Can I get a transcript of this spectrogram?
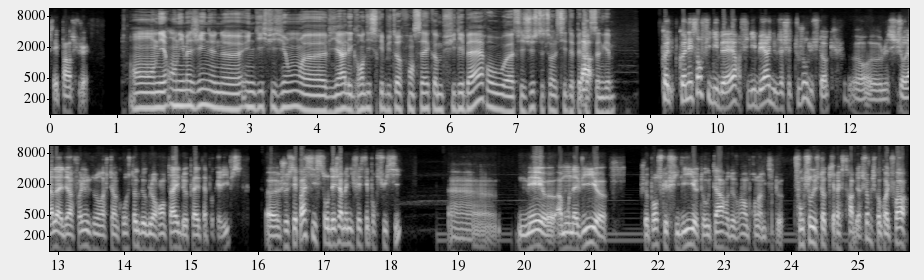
c'est pas un sujet. On, on imagine une, une diffusion euh, via les grands distributeurs français comme Philibert ou euh, c'est juste sur le site de Peterson Game Connaissant Philibert, Philibert il nous achète toujours du stock. si je regarde la dernière fois, ils nous ont acheté un gros stock de Gloranta et de Planète Apocalypse. je ne sais pas s'ils se sont déjà manifestés pour celui-ci. Mais à mon avis, je pense que Philly, tôt ou tard, devrait en prendre un petit peu. Fonction du stock qui restera, bien sûr, parce qu'encore une fois,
